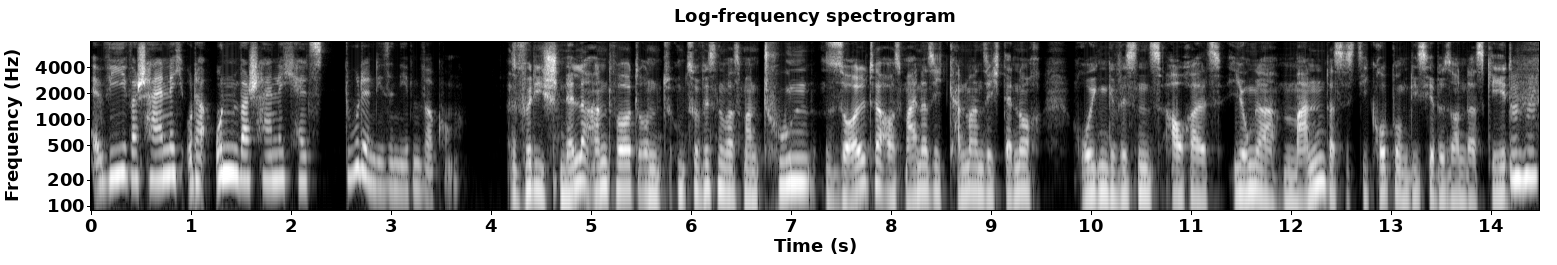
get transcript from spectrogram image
Wie wahrscheinlich oder unwahrscheinlich hältst du denn diese Nebenwirkung? Also für die schnelle Antwort und um zu wissen, was man tun sollte, aus meiner Sicht kann man sich dennoch ruhigen Gewissens auch als junger Mann, das ist die Gruppe, um die es hier besonders geht, mhm.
